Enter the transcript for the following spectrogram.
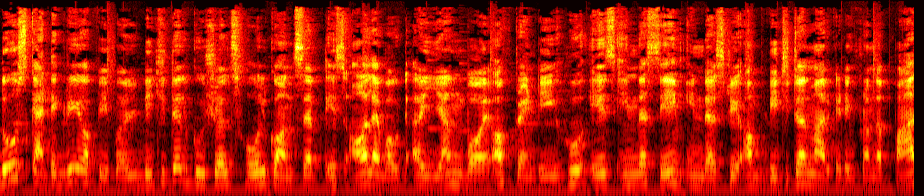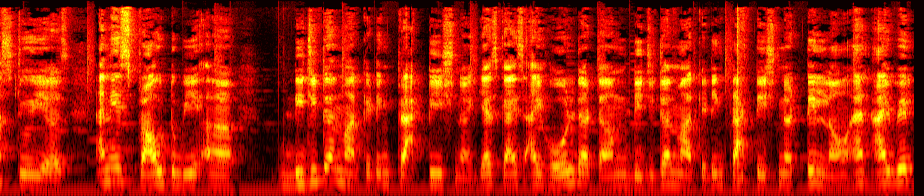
those category of people, Digital Kushal's whole concept is all about a young boy of 20 who is in the same industry of digital marketing from the past 2 years and is proud to be a digital marketing practitioner. Yes guys, I hold the term digital marketing practitioner till now and I will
